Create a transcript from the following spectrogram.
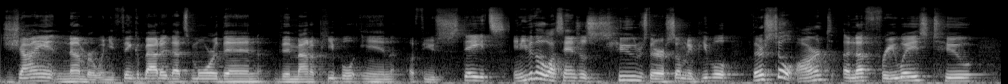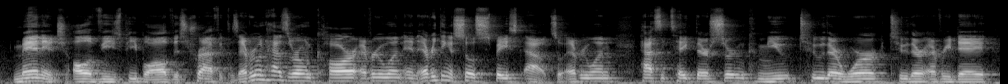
giant number. When you think about it, that's more than the amount of people in a few states. And even though Los Angeles is huge, there are so many people, there still aren't enough freeways to manage all of these people, all of this traffic, because everyone has their own car, everyone, and everything is so spaced out. So everyone has to take their certain commute to their work, to their everyday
